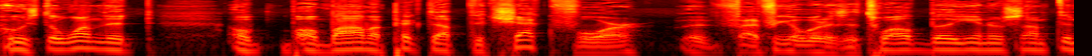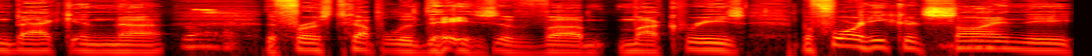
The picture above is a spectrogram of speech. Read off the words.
who's the one that Obama picked up the check for I forget what is it, twelve billion or something back in uh, right. the first couple of days of um, Macri's before he could sign the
